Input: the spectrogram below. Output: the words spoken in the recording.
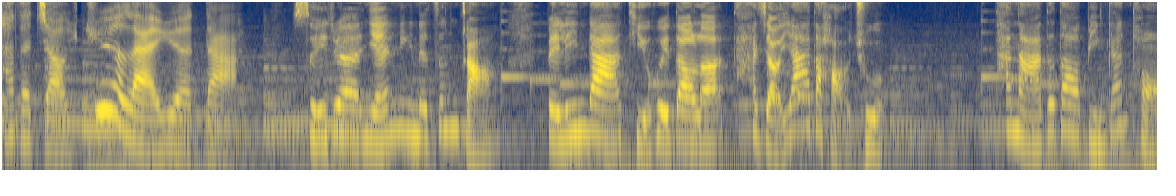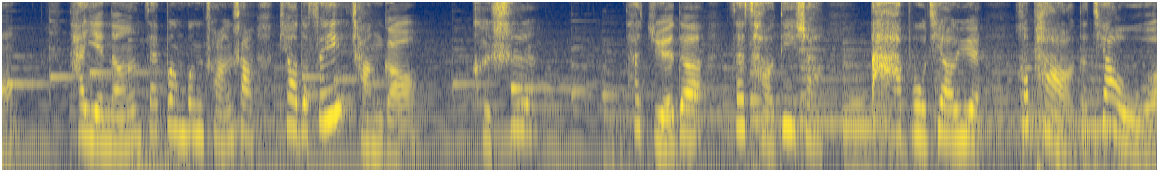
她的脚越来越大。随着年龄的增长，贝琳达体会到了大脚丫的好处，她拿得到饼干桶。他也能在蹦蹦床上跳得非常高，可是他觉得在草地上大步跳跃和跑的跳舞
